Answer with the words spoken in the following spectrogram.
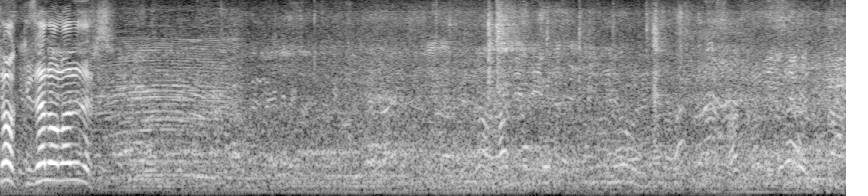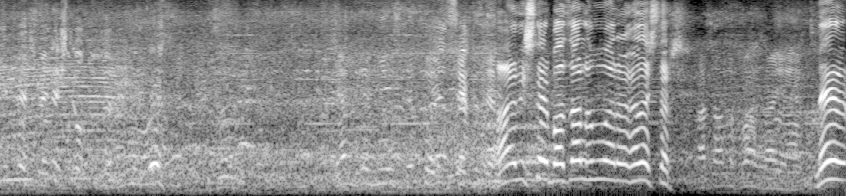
çok güzel olabilir. Hayırlı işler pazarlığı mı var arkadaşlar? Pazarlık var dayı. Ne?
